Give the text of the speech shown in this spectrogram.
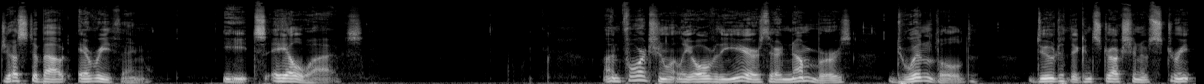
just about everything eats alewives. Unfortunately, over the years, their numbers dwindled due to the construction of stream,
